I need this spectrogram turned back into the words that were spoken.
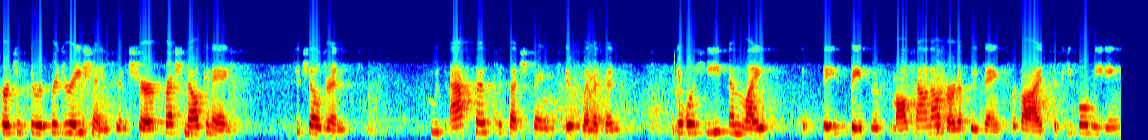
purchase the refrigeration to ensure fresh milk and eggs to children whose access to such things is limited. It will heat and light the safe spaces small town Alberta food banks provide to people needing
